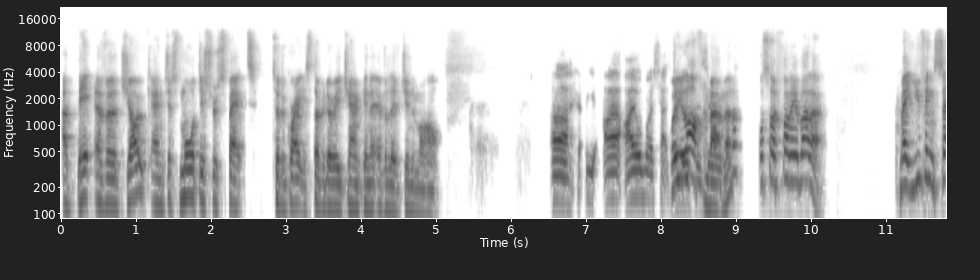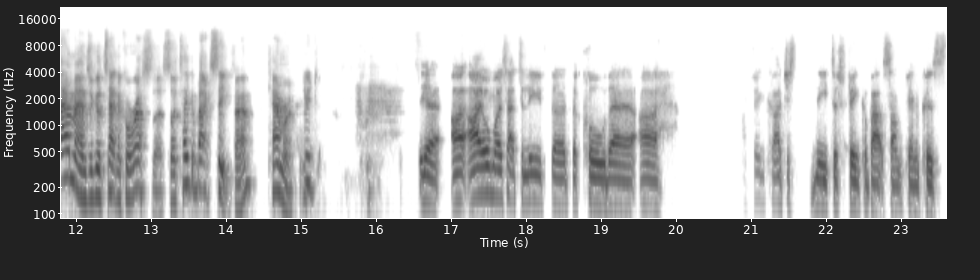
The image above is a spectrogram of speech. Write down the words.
a bit of a joke and just more disrespect to the greatest WWE champion that ever lived, Jinder Mahal? Uh, I, I almost had. What are you laughing about, Miller? What's so funny about that? Mate, you think Sandman's a good technical wrestler, so take a back seat, fam. Cameron. Dude, Yeah, I, I almost had to leave the the call there. Uh, I think I just need to think about something because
